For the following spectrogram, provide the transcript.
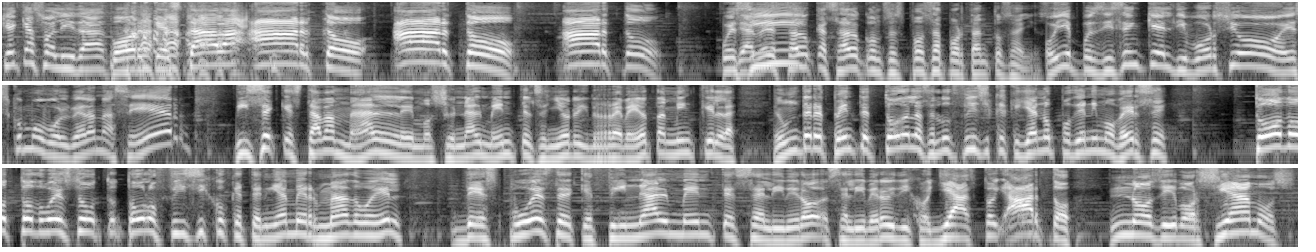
qué casualidad. Porque estaba harto, harto, harto Pues de sí. haber estado casado con su esposa por tantos años. Oye, pues dicen que el divorcio es como volver a nacer. Dice que estaba mal emocionalmente el señor y reveló también que la, en un de repente toda la salud física que ya no podía ni moverse. Todo, todo eso, to- todo lo físico que tenía mermado él. Después de que finalmente se liberó, se liberó y dijo, ya estoy harto, nos divorciamos.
